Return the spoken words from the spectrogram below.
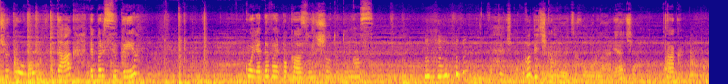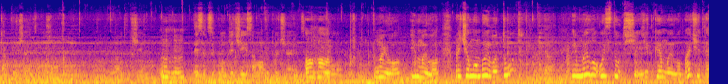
Чудово. Так, тепер сюди. Коля, давай показуй, що тут у нас. Водичка. Водичка. Холодна, гаряча. Так. А включається нажав. Вона тече. Угу. 10 секунд тече і сама виключається. Ага. Тут мило. Мило і мило. Причому мило тут. Да. І мило ось тут ще, рідке мило, бачите?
